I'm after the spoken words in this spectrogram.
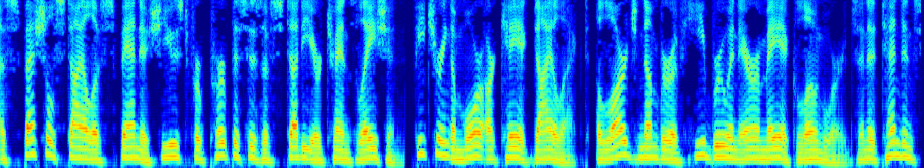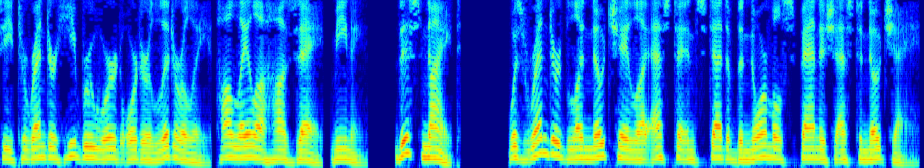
a special style of Spanish used for purposes of study or translation, featuring a more archaic dialect, a large number of Hebrew and Aramaic loanwords and a tendency to render Hebrew word order literally meaning, this night, was rendered la noche la esta instead of the normal Spanish esta noche.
